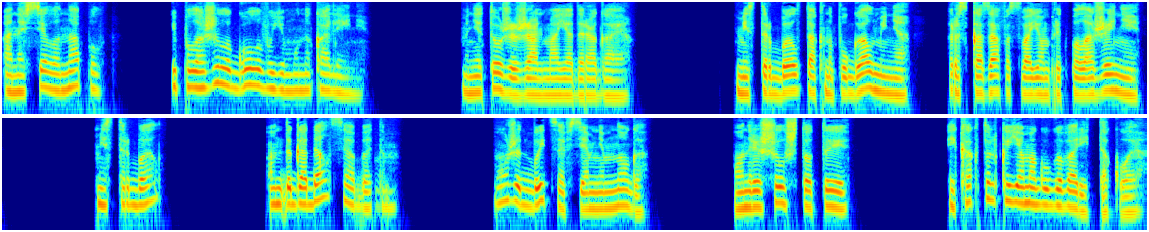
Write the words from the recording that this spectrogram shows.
Она села на пол и положила голову ему на колени. Мне тоже жаль, моя дорогая. Мистер Белл так напугал меня, рассказав о своем предположении. Мистер Белл? Он догадался об этом? Может быть, совсем немного. Он решил, что ты... И как только я могу говорить такое?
